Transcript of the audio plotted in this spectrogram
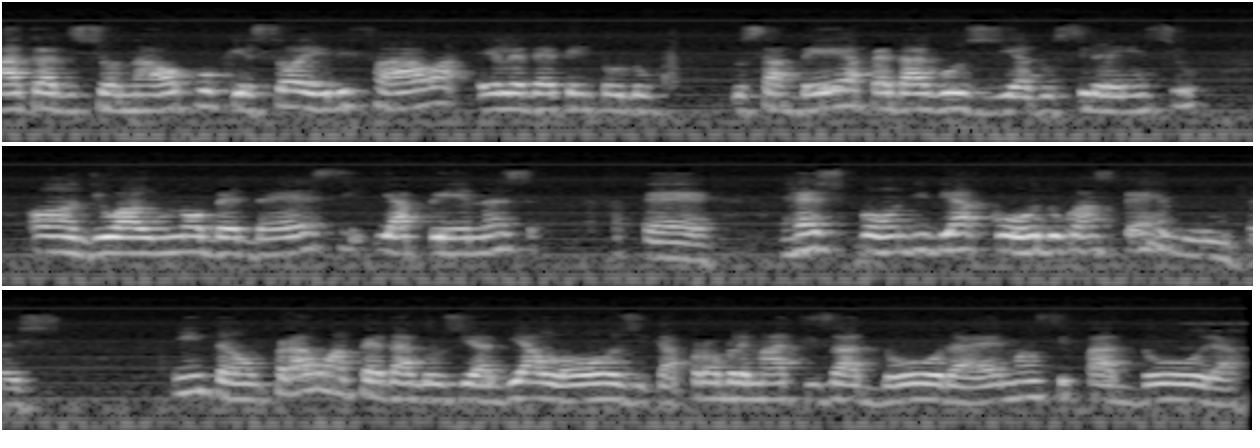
a tradicional, porque só ele fala, ele é detentor do, do saber, a pedagogia do silêncio, onde o aluno obedece e apenas é, responde de acordo com as perguntas. Então, para uma pedagogia dialógica, problematizadora, emancipadora,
